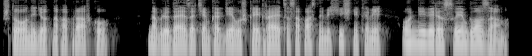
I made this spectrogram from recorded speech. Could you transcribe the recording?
что он идет на поправку. Наблюдая за тем, как девушка играется с опасными хищниками, он не верил своим глазам.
